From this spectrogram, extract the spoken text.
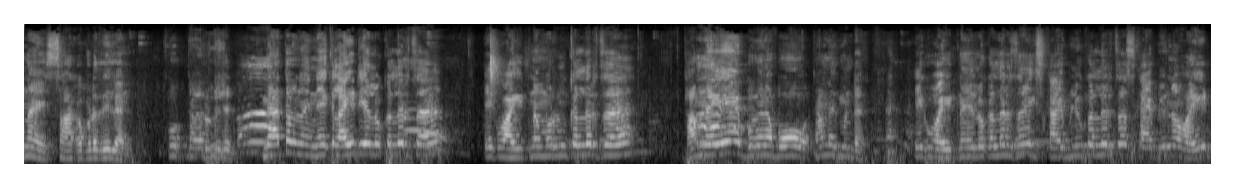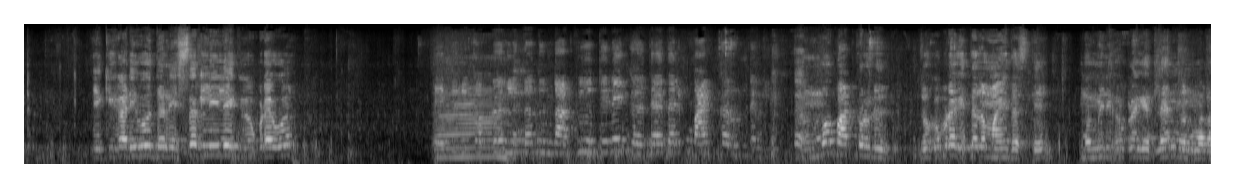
नाही सहा कपडे दिले मी आता नाही एक लाइट येलो कलरचा एक व्हाईट ना मरून कलरचा आहे. थांब नाही ये बघ ना बो थांब एक मिनिट. एक व्हाईट ना येलो कलरचा एक स्काय ब्ल्यू कलरचा स्काय ब्ल्यू ना व्हाईट एकी गाडीवर द रेसर लिहिले एका कपड्यावर. मग पाठ करून ठेवली. जो कपडा घेतलेला माहीत असते मम्मीने कपडा घेतलाय म्हणून मला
